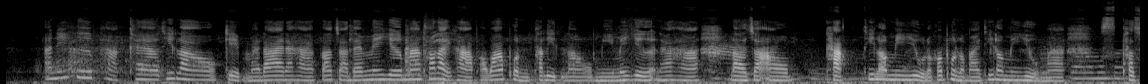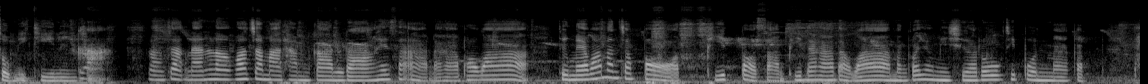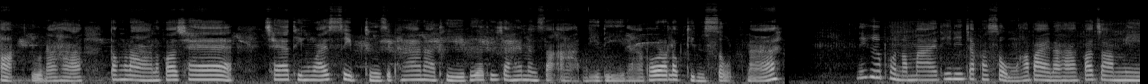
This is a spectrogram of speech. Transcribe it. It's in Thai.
อันนี้คือผักแคลที่เราเก็บมาได้นะคะ ก็จะได้ไม่เยอะมากเท่าไหร่ค่ะ เพราะว่าผลผลิตเรามีไม่เยอะนะคะ เราจะเอาผักที่เรามีอยู่แล้วก็ผลไม้ที่เรามีอยู่มาผสมอีกทีนึงค่ะ หลังจากนั้นเราก็จะมาทำการล้างให้สะอาดนะคะ เพราะว่าถึงแม้ว่ามันจะปลอดพิษปลอดสารพิษนะคะ แต่ว่ามันก็ยังมีเชื้อโรคที่ปนมากับผักอยู่นะคะ ต้องล้างแล้วก็แช่ แช่ทิ้งไว้ 10ถึง15 นาที เพื่อที่จะให้มันสะอาดดีๆนะคะ เพราะว่าเรากินสดนะ นี่คือผลไม้ที่นี่จะผสมเข้าไปนะคะ ก็จะมี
